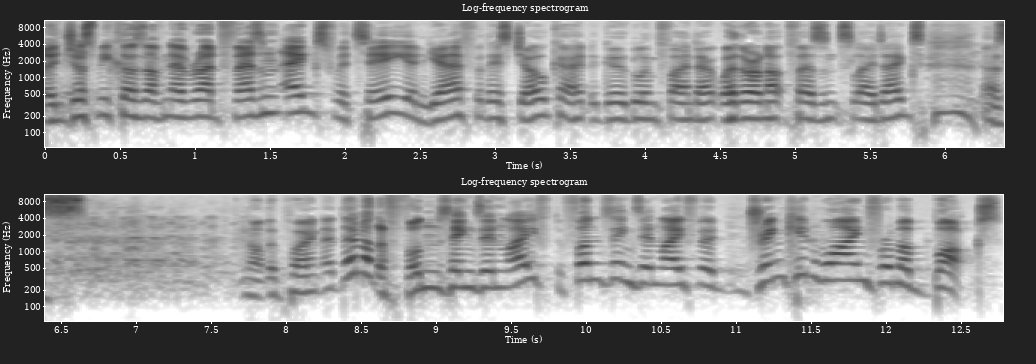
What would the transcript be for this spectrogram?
and just because I've never had pheasant eggs for tea, and yeah, for this joke, I had to Google and find out whether or not pheasants laid eggs. That's not the point. They're not the fun things in life. The fun things in life are drinking wine from a box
